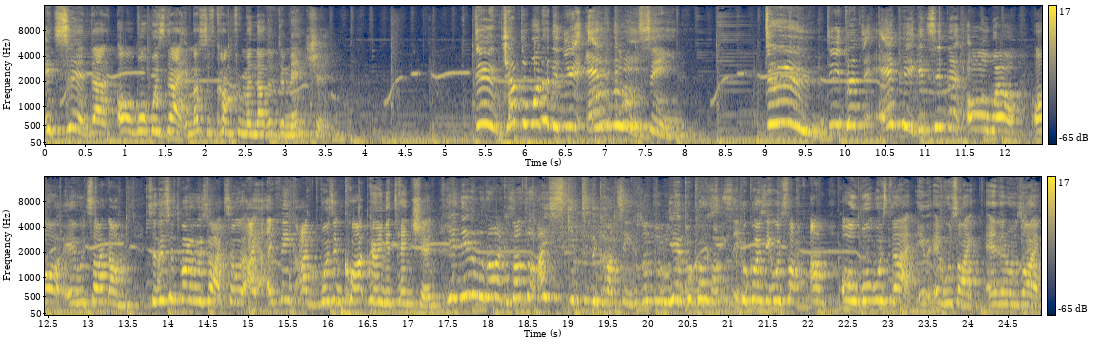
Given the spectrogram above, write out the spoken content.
It said that, oh, what was that? It must have come from another dimension. Dude, chapter one had a new ending scene. Dude, dude, that's epic. It said that, oh, well, oh, it was like, um, so this is what it was like. So I, I think I wasn't quite paying attention. Yeah, neither was I, because I thought I skipped to the cutscene because I thought it was Yeah, a normal because cutscene. because it was like um oh what was that? It, it was like and then it was like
